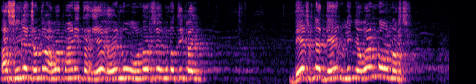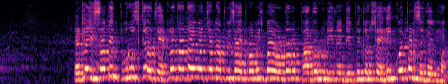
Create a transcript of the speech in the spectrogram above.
આ સૂર્ય ચંદ્ર હવા પાણી એ એનું ઓનર છે એવું નથી કહ્યું. દેશને દેહ રૂલિંગ વ્યવહારનો ઓનર છે. એટલે હિસાબિત પુરુષ કહે છે, એટલે દાદાએ વચન આપ્યું છે promise by order of father ઉડીને ડિફિકલ્ટ છે. એની કોઈ પણ સંજોગમાં,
